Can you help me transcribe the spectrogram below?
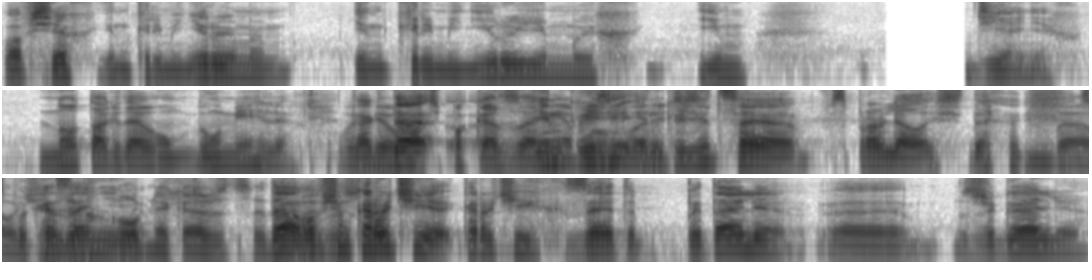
во всех инкриминируемым, инкриминируемых им деяниях. Но тогда ум- умели Тогда выбивать показания, Инквизи-. Инквизиция справлялась, да. Да, с очень показаниями. легко, мне кажется. Да, в общем, произошло. короче, короче, их за это пытали, э, сжигали.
